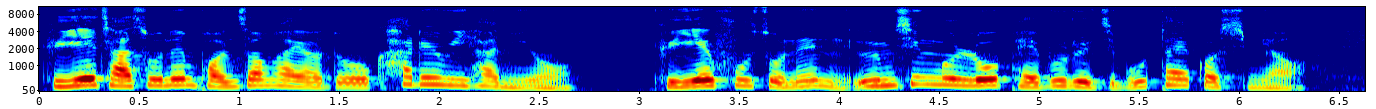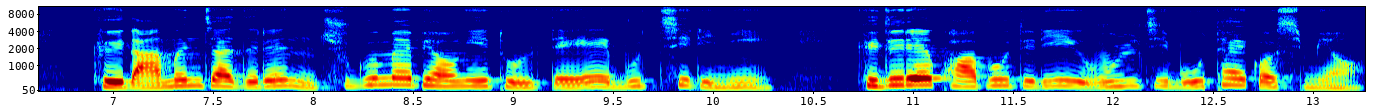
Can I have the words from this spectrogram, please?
그의 자손은 번성하여도 칼을 위함이요. 그의 후손은 음식물로 배부르지 못할 것이며 그 남은 자들은 죽음의 병이 돌 때에 묻히리니 그들의 과부들이 울지 못할 것이며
